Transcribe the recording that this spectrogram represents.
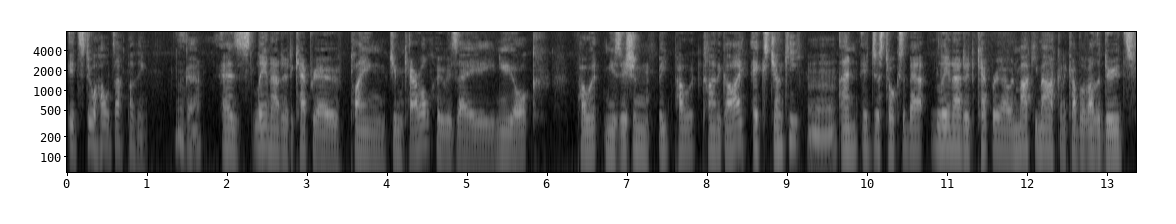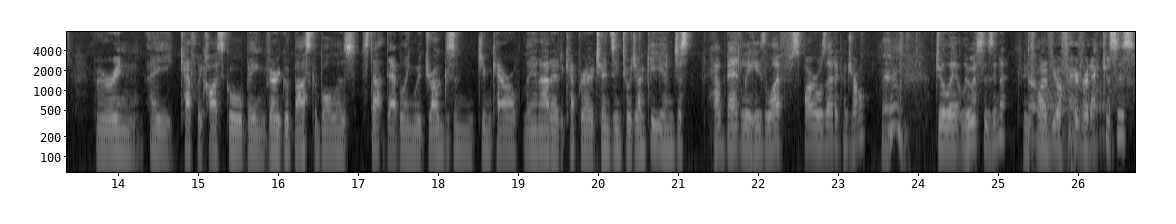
it still holds up. I think Okay. as Leonardo DiCaprio playing Jim Carroll, who is a New York poet, musician, beat poet kind of guy, ex junkie. Mm. And it just talks about Leonardo DiCaprio and Marky Mark and a couple of other dudes who are in a Catholic high school being very good basketballers, start dabbling with drugs, and Jim Carroll, Leonardo DiCaprio, turns into a junkie, and just how badly his life spirals out of control. Yeah. Juliette Lewis is in it, who's one of your Oh. favourite actresses.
